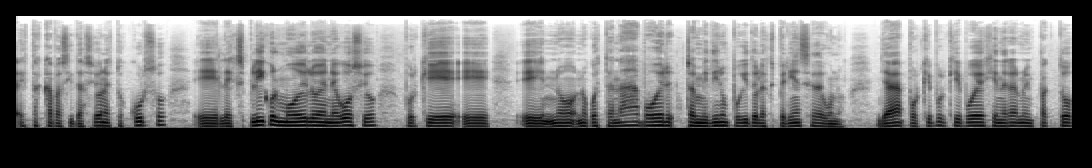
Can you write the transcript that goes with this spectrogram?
estas capacitaciones, estos cursos, eh, les explico el modelo de negocio porque no, no cuesta nada poder transmitir un poquito la experiencia de uno. ¿ya? ¿Por qué? Porque puede generar un impacto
